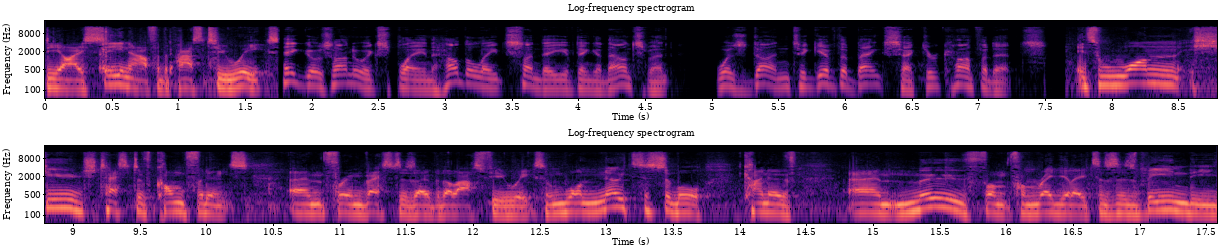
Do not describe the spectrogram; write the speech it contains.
FDIC now for the past two weeks. Haigh goes on to explain how the late Sunday evening announcement was done to give the bank sector confidence. It's one huge test of confidence um, for investors over the last few weeks, and one noticeable kind of um, move from, from regulators has been the,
